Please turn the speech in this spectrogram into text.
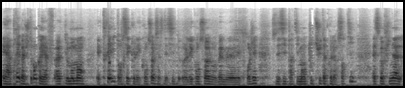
Et après, bah justement, quand il y avec le moment est très vite, on sait que les consoles, ça se décide, euh, les consoles ou même les, projets se décident pratiquement tout de suite après leur sortie. Est-ce qu'au final,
